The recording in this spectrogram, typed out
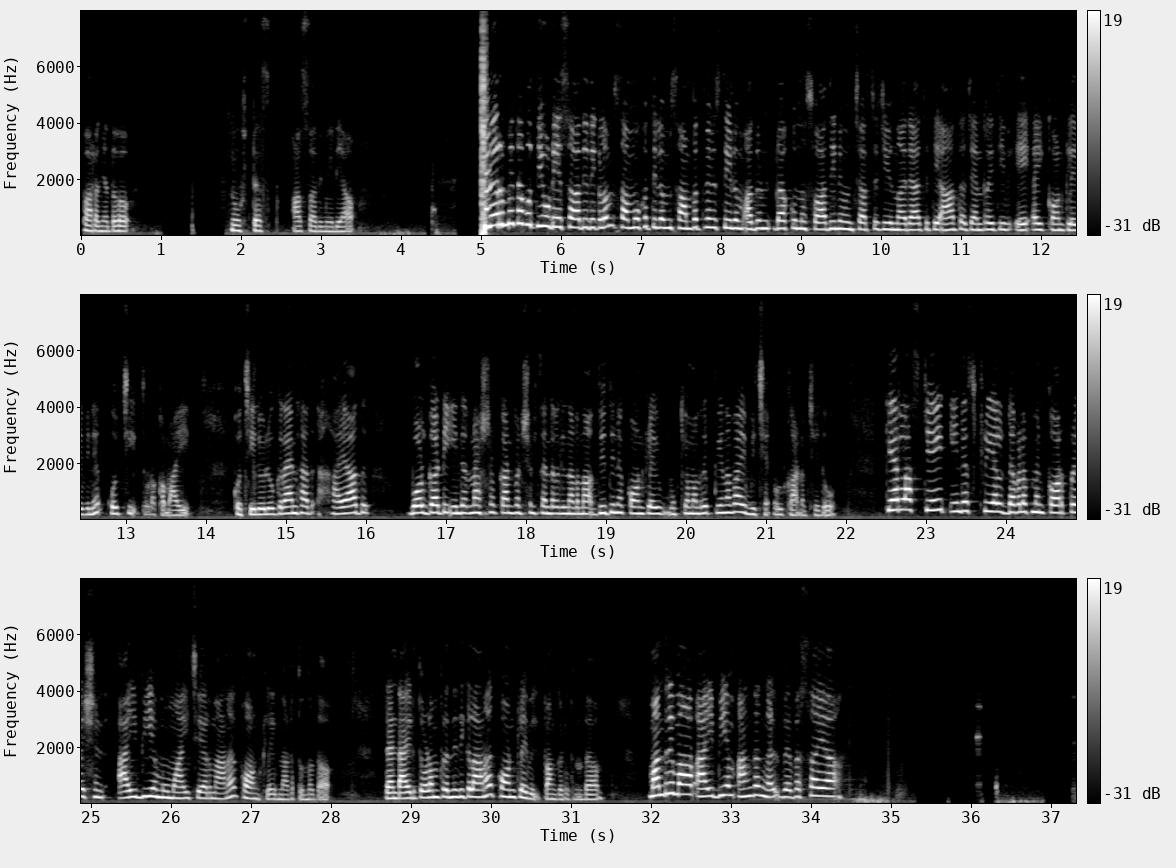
പറഞ്ഞത്. News desk Azad media. നിർമ്മിത ബുദ്ധിയുടെ സാധ്യതകളും സമൂഹത്തിലും സമ്പദ് വ്യവസ്ഥയിലും അതുണ്ടാക്കുന്ന സ്വാധീനവും ചർച്ച ചെയ്യുന്ന രാജ്യത്തെ ആദ്യ ജനറേറ്റീവ് എ ഐ കോൺക്ലേവിന് കൊച്ചിയിൽ തുടക്കമായി. Kochi Lulu grand Hyatt Bolgatty international convention സെന്ററിൽ നടന്ന ദ്വിദിന കോൺക്ലേവ് മുഖ്യമന്ത്രി പിണറായി വിജയൻ ഉദ്ഘാടനം ചെയ്തു. Kerala state industrial development corporation I B എമ്മുമായി ചേർന്നാണ് കോൺക്ലേവ് നടത്തുന്നത്. രണ്ടായിരത്തോളം പ്രതിനിധികളാണ് കോൺക്ലേവിൽ പങ്കെടുക്കുന്നത്. മന്ത്രിമാർ ഐ ബി എം അംഗങ്ങൾ വ്യവസായ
